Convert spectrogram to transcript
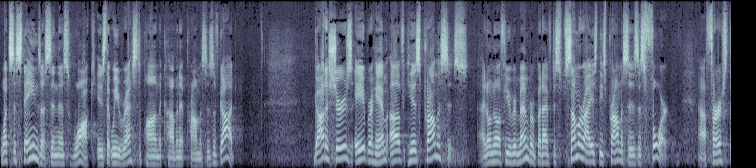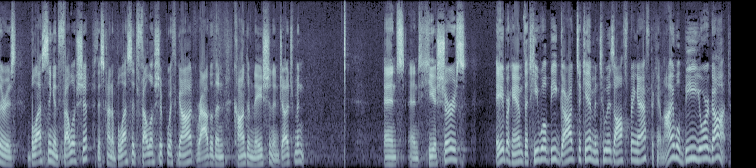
what sustains us in this walk is that we rest upon the covenant promises of God. God assures Abraham of his promises. I don't know if you remember, but I've just summarized these promises as four. Uh, first, there is blessing and fellowship, this kind of blessed fellowship with God rather than condemnation and judgment. And, and he assures Abraham that he will be God to him and to his offspring after him. I will be your God.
